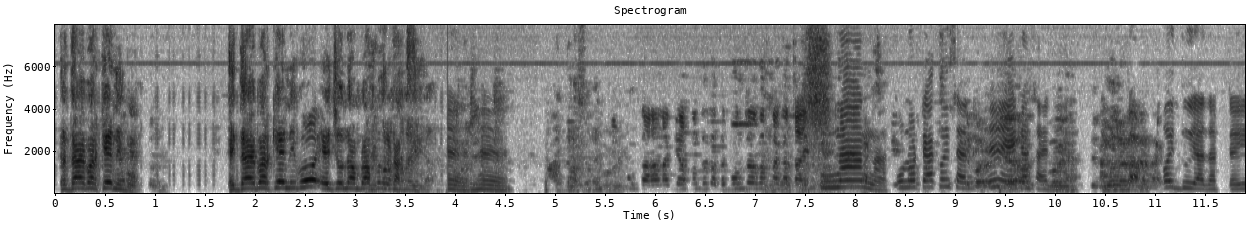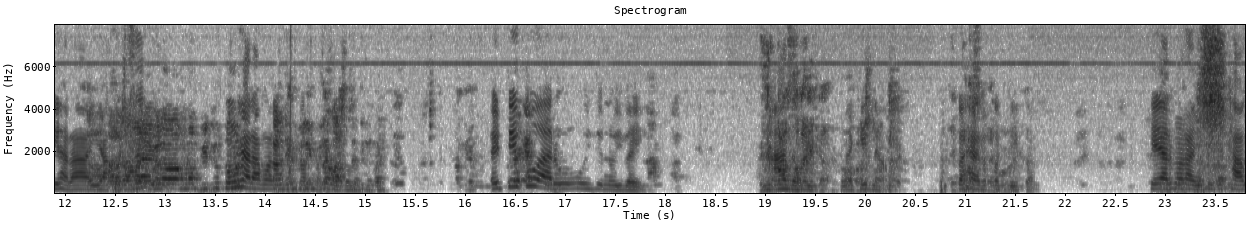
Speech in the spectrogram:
এটা দায়বার কে নিব? এই দায়বার কে নিব এই জন্য আমরা আপনাদের ডাকছি। হ্যাঁ হ্যাঁ। না না কোনো টাকাই চাই এটা চাই না। ওই দুই হাজার টাই হারা ইয়া করছে। হারা আমার এই টিপু আর ওই যে নই ভাই নাকি না? কাহার কতি আমি কিছু খাও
